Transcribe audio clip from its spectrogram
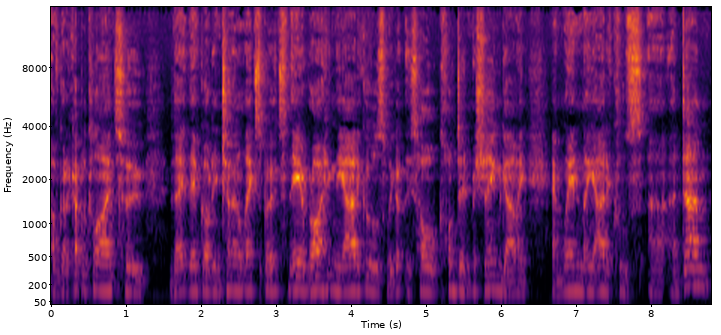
I've got a couple of clients who they, they've got internal experts. They're writing the articles. We've got this whole content machine going. And when the articles uh, are done,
